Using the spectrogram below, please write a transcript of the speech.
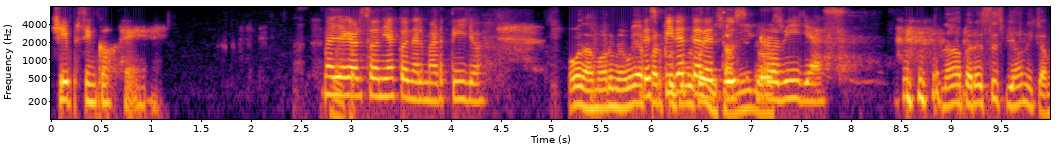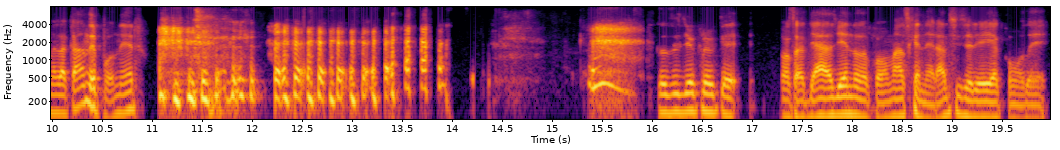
Chip 5G. Va a llegar Sonia con el martillo. Hola, amor, me voy a par Despídete con de mis tus amigos. rodillas. No, pero esta es biónica, me la acaban de poner. Entonces yo creo que, o sea, ya viéndolo como más general, sí sería como de,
